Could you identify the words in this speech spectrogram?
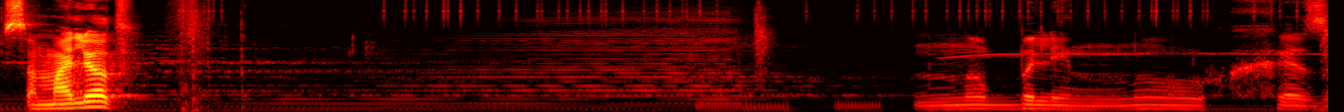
Самолет. Ну блин, ну хз.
